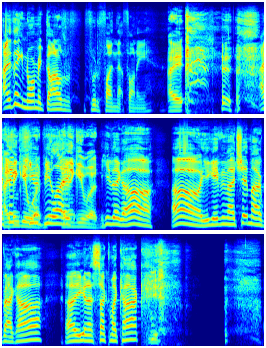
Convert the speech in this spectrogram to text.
I think Norm Macdonald would, find that funny. I I, think he, he would would be I like- think he would. He'd be like, "Oh, oh, you gave me my chipmunk back, huh? Uh, you gonna suck my cock?" Yeah. um,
